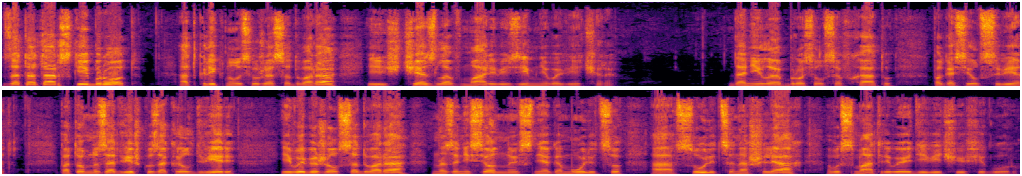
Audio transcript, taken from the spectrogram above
За татарский брод, откликнулась уже со двора и исчезла в мареве зимнего вечера. Данила бросился в хату, погасил свет, потом на задвижку закрыл двери и выбежал со двора на занесенную снегом улицу, а с улицы на шлях, высматривая девичью фигуру.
